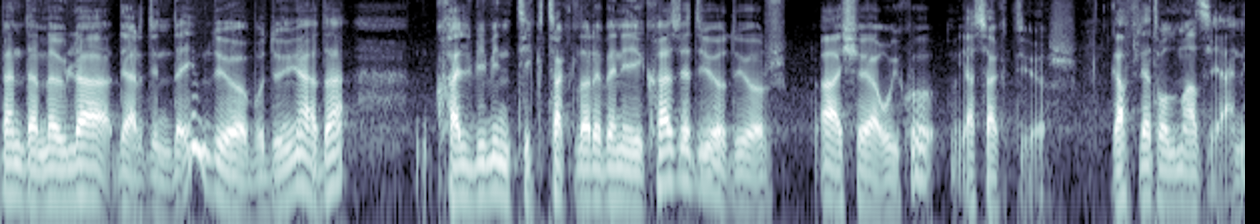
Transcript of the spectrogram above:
Ben de Mevla derdindeyim diyor bu dünyada. Kalbimin tiktakları beni ikaz ediyor diyor. Aşığa uyku yasak diyor. Gaflet olmaz yani.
